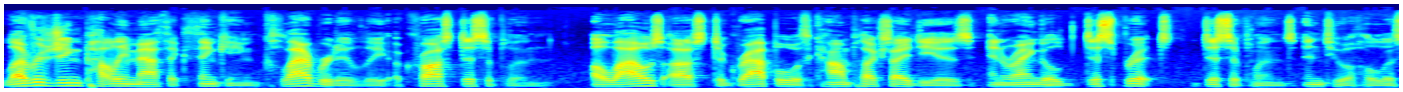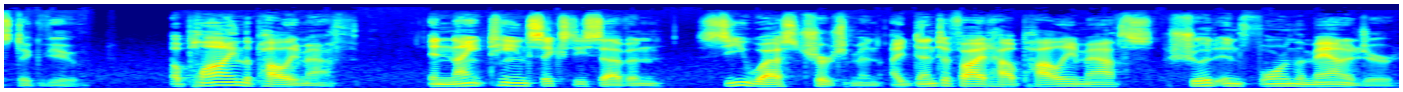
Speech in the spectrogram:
Leveraging polymathic thinking collaboratively across discipline allows us to grapple with complex ideas and wrangle disparate disciplines into a holistic view. Applying the polymath. In 1967, C. West Churchman identified how polymaths should inform the manager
